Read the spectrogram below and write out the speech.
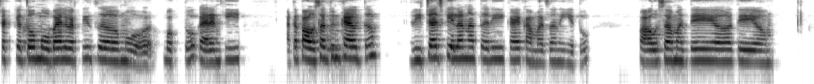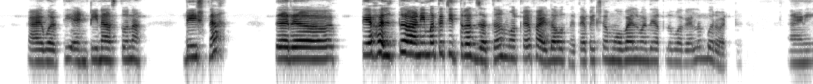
शक्यतो मोबाईलवरतीच मो बघतो कारण की आता पावसातून काय होतं रिचार्ज केला ना तरी काय कामाचा नाही येतो. पावसामध्ये ते काय वरती अँटिना असतो ना डिश ना तर ते हलतं आणि मग ते चित्रच जातं. मग काय फायदा होत नाही. त्यापेक्षा मोबाईलमध्ये आपलं बघायला बरं वाटतं. आणि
